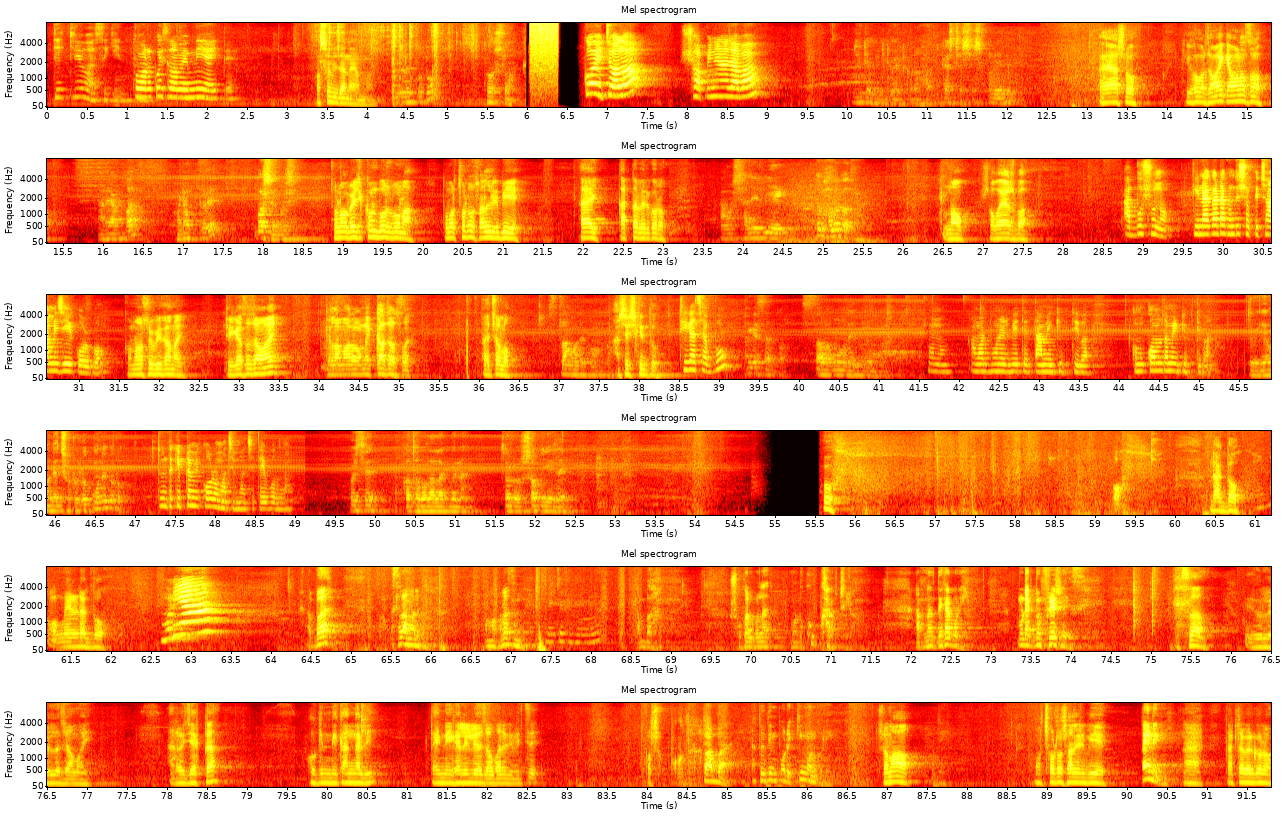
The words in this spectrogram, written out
টিকলিও আছে কিন্তু। তোমার কইছিলাম এমনি আইতে। অসুবিধা নেই আমার। দশ লাখ। কই চলো। শপিং এ যাবা। দুইটা মিনিট ওয়েট করো হাত কাজটা শেষ করে হ্যাঁ আসো। কি খবর? জামাই কেমন আছো? আরে আব্বা হঠাৎ করে বসে বসে শোনো বেশিক্ষণ বসবো না। তোমার ছোট শালির বিয়ে। এই কাঠটা বের করো। আমার শালীর বিয়ে তো ভালো কথা। নাও সবাই আসবা। আব্বু শোনো কেনাকাটা কিন্তু সব কিছু আমি যেয়ে করব। কোনো অসুবিধা নাই। ঠিক আছে জামাই? গেলাম আরও অনেক কাজ আছে। এই চলো। আসসালামু আলাইকুম আব্বা। আসিস কিন্তু। ঠিক আছে আব্বু। ঠিক আছে আব্বা। আসসালামু আলাইকুম শোনো আমার বোনের বিয়েতে দামি গিফট দিবা। কোন কম দামের গিফট দিবা না। তুমি কি আমাদের ছোট লোক মনে করো? তুমি তো আমি করো মাঝে মাঝে তাই বললাম। হয়েছে কথা বলা লাগবে না। চলো শপিংয়ে যাই। উফ। ওহ, ডাক দাও। ও মেরে ডাক দাও। মুনিয়া! আব্বা আসসালামু আলাইকুম। আমার ভালো আছেন? আব্বা সকালবেলা মনটা খুব খারাপ ছিল। আপনার দেখার পরে মনটা একদম ফ্রেশ হয়ে গেছে। আচ্ছা এগুলো জামাই। আর ওই যে একটা ফকিন্দি কাঙ্গালি তাই নিয়ে খালি লিয়ে যাও বাড়ির ভিতরে। অসভ্য কথা। তো আব্বা এতদিন পরে কি মন করি? শোনো আমার ছোট শালির বিয়ে। তাই নাকি? হ্যাঁ কাঠটা বের করো।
